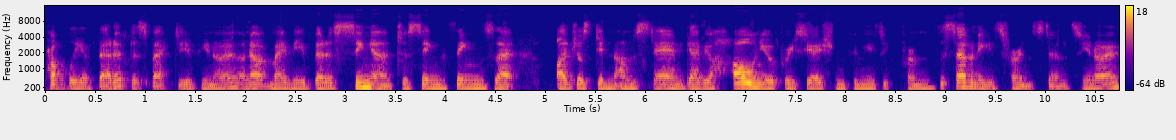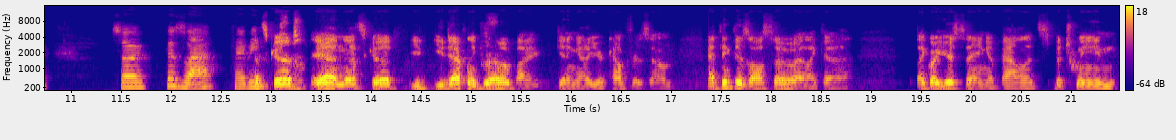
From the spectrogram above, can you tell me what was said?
probably a better perspective. You know, I know it made me a better singer to sing things that I just didn't understand. It gave you a whole new appreciation for music from the '70s, for instance. You know, so there's that. Maybe That's good. Yeah, no, that's good. You you Yeah. definitely grow by getting out of your comfort zone. I think there's also like a like what you're saying a balance between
